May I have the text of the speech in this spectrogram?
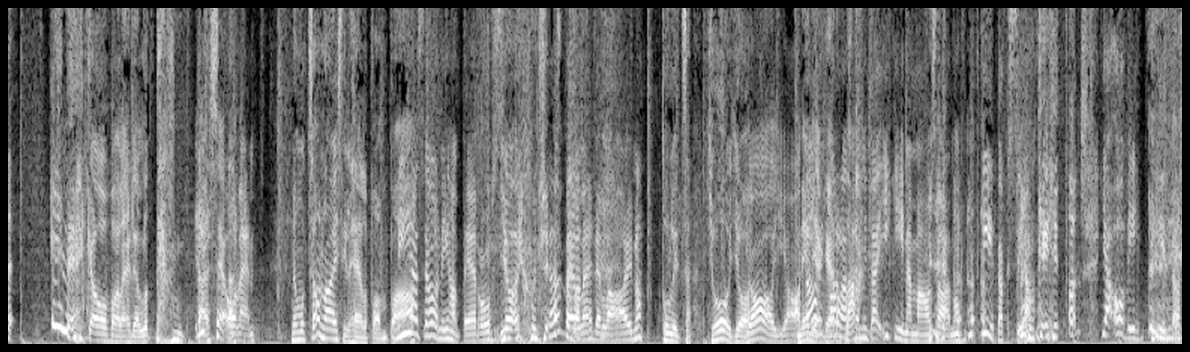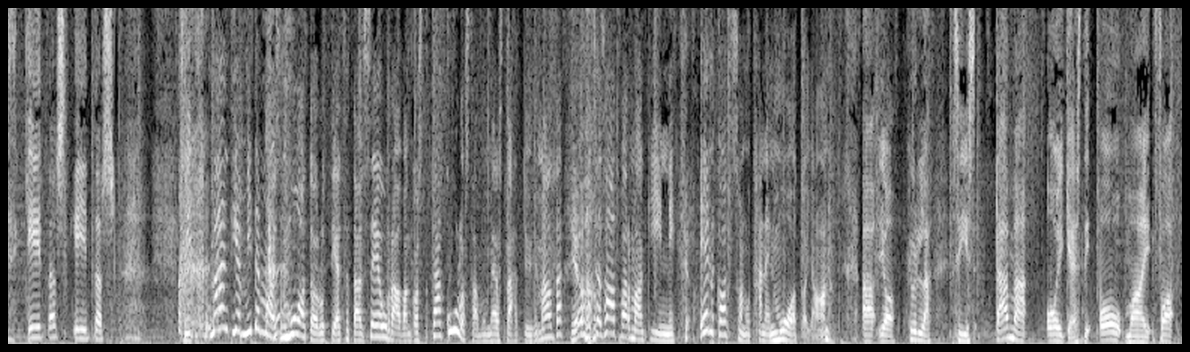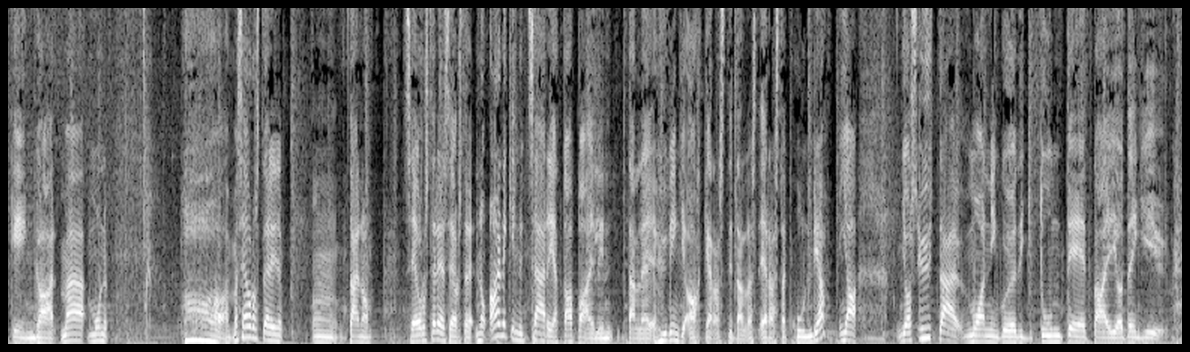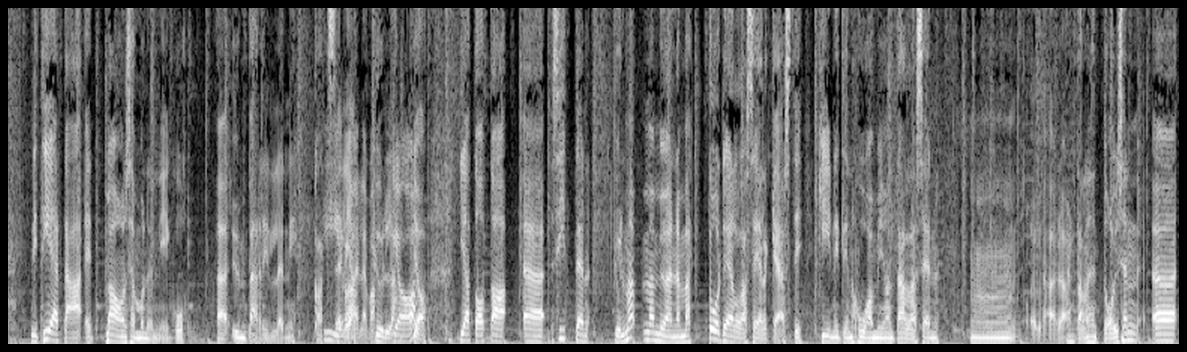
en ehkä ole valehdellut tä- tästä. Itse olen. No mut se on naisille helpompaa. Niin ja se on ihan perus. Joo, joo. Tästä mä lehdellaan aina. Tulit sä? Joo, joo. Joo, joo. Tämä Neljä oli kertaa. parasta, mitä ikinä mä oon saanut. Kiitoksia. Kiitos. Ja Ovi, kiitos. Kiitos, kiitos. Sitten, mä en tiedä, miten mä olisin muotoillut tiedätkö, tämän seuraavan, koska tämä kuulostaa mun mielestä vähän tyhmältä. Joo. Mutta sä saat varmaan kiinni. En katsonut hänen muotojaan. Uh, joo, kyllä. Siis tämä oikeesti, oh my fucking god. Mä mun... Oh, mä seurustelin, mm, tai no, seurustelin ja seurustelin. No ainakin nyt sääriä tapailin tälle hyvinkin ahkerasti tällaista erästä kundia. Ja jos yhtään mua niinku jotenkin tuntee tai jotenkin, niin tietää, että mä oon semmonen niinku ä, ympärilleni katselija. Hiiraileva, Kyllä, joo. joo. Ja tota, äh, sitten kyllä mä, mä myönnän, mä todella selkeästi kiinnitin huomioon tällaisen mm, äh, tällaisen toisen äh,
